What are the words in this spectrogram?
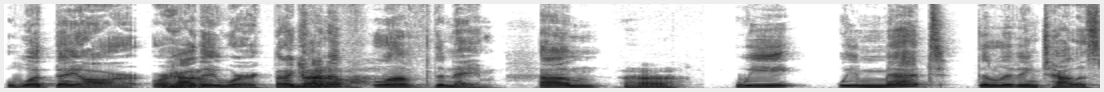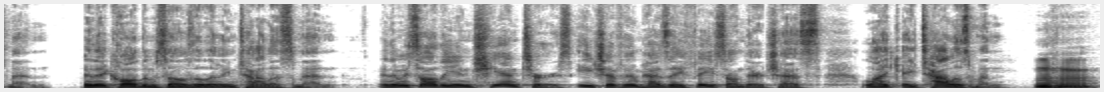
what they are or how No. they work, but I kind of love the name. Um, Uh huh. we we met the Living Talisman, and they called themselves the Living Talisman. And then we saw the enchanters, each of whom has a face on their chest like a talisman. Mm-hmm.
